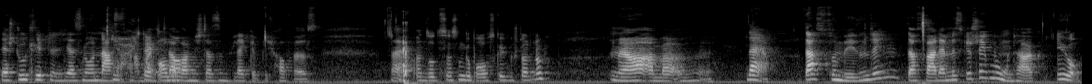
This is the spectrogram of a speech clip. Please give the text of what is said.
der Stuhl klebte nicht. Der ist nur nass. Ja, ich aber ich glaube auch nicht, dass es einen Fleck gibt. Ich hoffe es. Naja. Ansonsten ist ein Gebrauchsgegenstand, ne? Ja, aber. äh, Naja. Das zum Wesentlichen. Das war der Missgeschick Montag. Jo.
